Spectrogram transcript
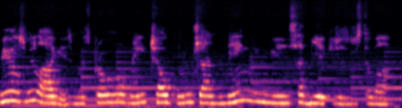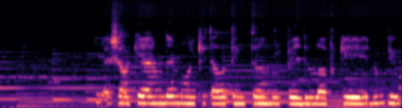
via os milagres, mas provavelmente alguns já nem sabia que Jesus estava lá. E achava que era um demônio que estava tentando Pedro lá porque não viu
